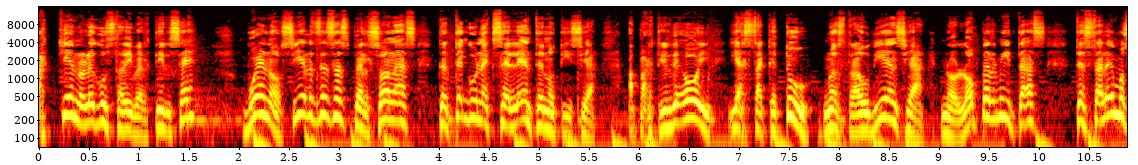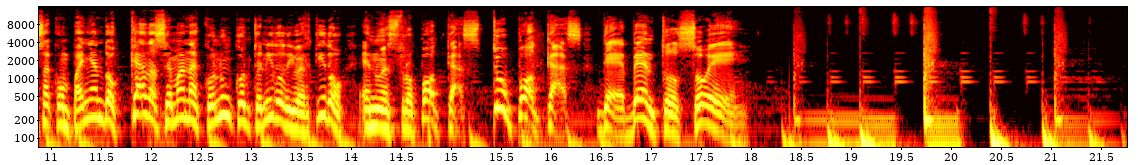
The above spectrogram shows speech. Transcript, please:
¿A quién no le gusta divertirse? Bueno, si eres de esas personas, te tengo una excelente noticia. A partir de hoy y hasta que tú, nuestra audiencia, no lo permitas, te estaremos acompañando cada semana con un contenido divertido en nuestro podcast, tu podcast de Eventos Zoe.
